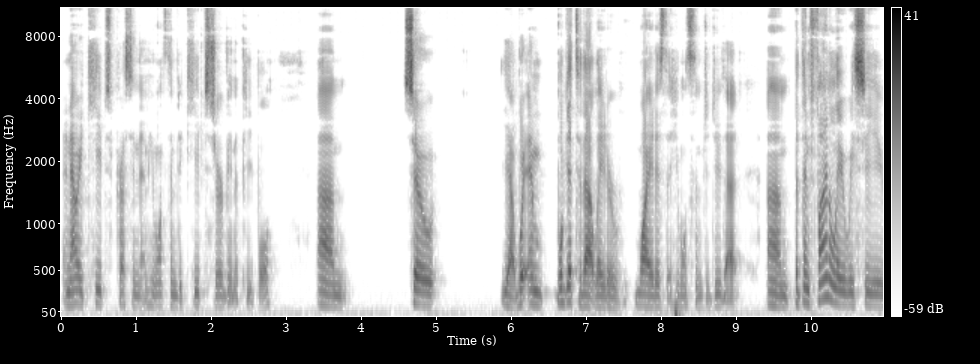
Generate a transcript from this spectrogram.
And now he keeps pressing them. He wants them to keep serving the people. Um, so, yeah, and we'll get to that later, why it is that he wants them to do that. Um, but then finally, we see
